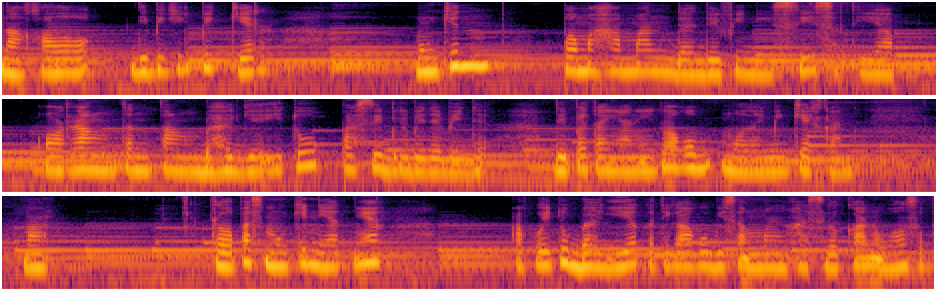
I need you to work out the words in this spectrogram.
nah kalau dipikir-pikir mungkin pemahaman dan definisi setiap orang tentang bahagia itu pasti berbeda-beda. Di pertanyaan itu aku mulai mikir kan. Terlepas mungkin niatnya aku itu bahagia ketika aku bisa menghasilkan uang 10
